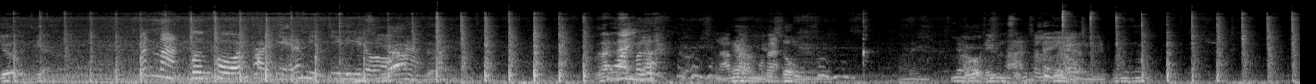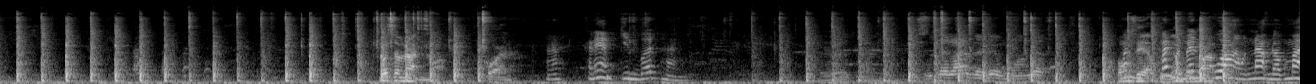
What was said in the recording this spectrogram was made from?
เยอะเพี้ยนมันหมักเบิ่งพอนผักแง่แล้วมีจีรีดอกเสียเด้อร้านไหนบ่ล่ะน้ำงาตามลจะมาส่งเดี๋ยวนี้มันฐานสุสดลายบ่สำนักเนาะก่อนน่ะฮะคะแนนกินเบิร์ดหัน เอออุตราเลยเรื่องมองแล้ว ของเสียมันเหมือนเป็นมะม่วงน้ำดอกไม้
